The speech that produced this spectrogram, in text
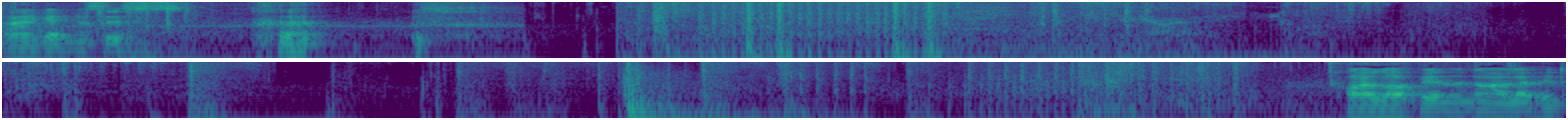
And getting assists. I love being annihilated.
